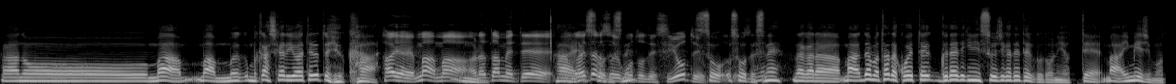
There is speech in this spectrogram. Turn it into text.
あのーまあまあむ昔から言われてるというか、はいはいまあまあ、うん。改めて考はいえたらそういうことですよというそことですね。うそうですね。だからまあでもただこうやって具体的に数字が出てることによってまあイメージも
